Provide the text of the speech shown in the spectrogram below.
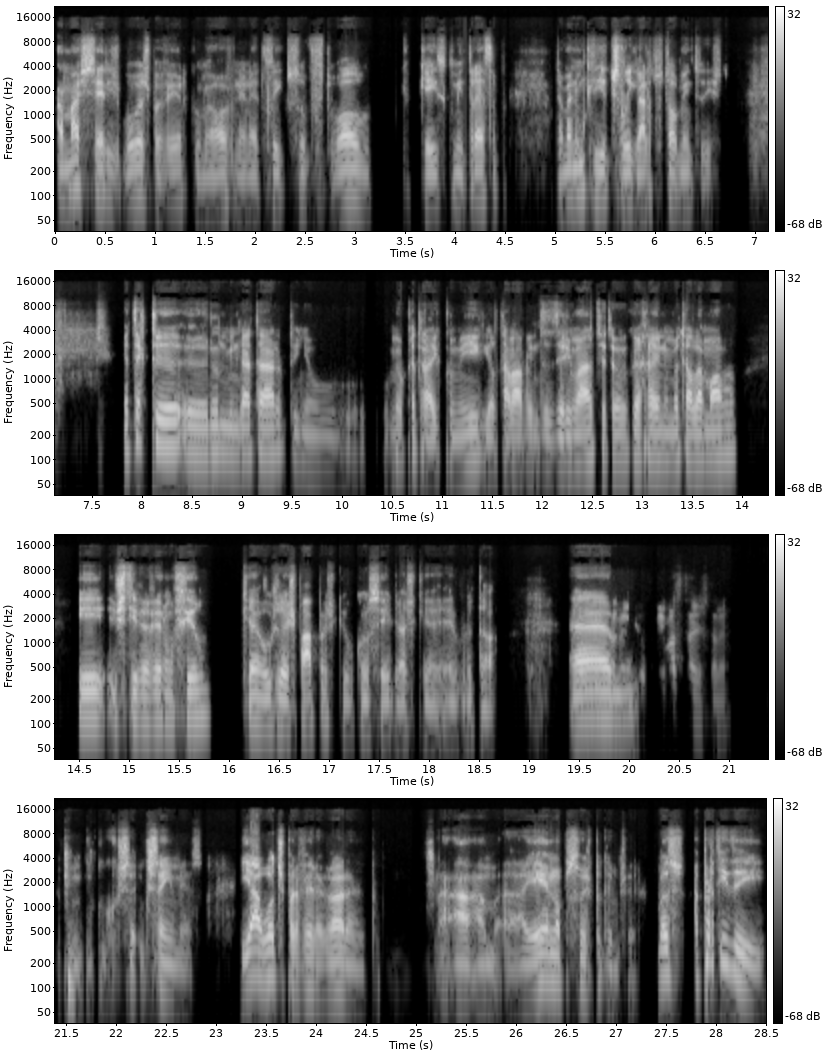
há mais séries boas para ver, como é óbvio, na Netflix, sobre futebol, que, é isso que me interessa. Também não me queria desligar totalmente disto. Até que uh, no domingo à tarde tinha o, o meu catraio comigo, ele estava a bem desanimado, então eu agarrei no meu telemóvel e estive a ver um filme que é Os Dois Papas, que eu aconselho, acho que é, é brutal. Um. Gostei, gostei, imenso. E há outros para ver agora, há, há, há N opções para termos ver. Mas a partir daí,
